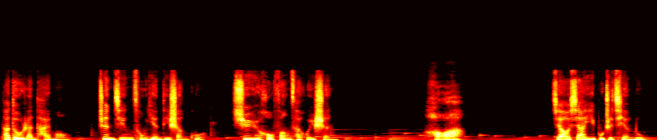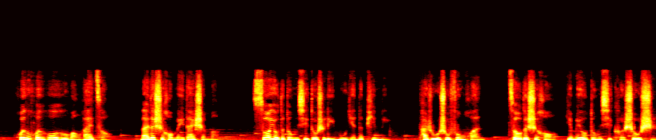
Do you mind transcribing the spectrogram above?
他陡然抬眸。震惊从眼底闪过，须臾后方才回神。好啊，脚下已不知前路，浑浑噩噩往外走。来的时候没带什么，所有的东西都是李慕言的聘礼，他如数奉还。走的时候也没有东西可收拾，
